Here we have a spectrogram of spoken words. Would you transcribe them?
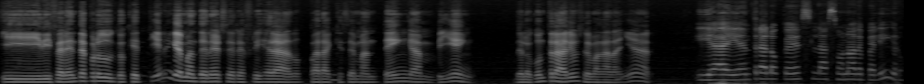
y diferentes productos que tienen que mantenerse refrigerados para que se mantengan bien. De lo contrario, se van a dañar. Y ahí entra lo que es la zona de peligro.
